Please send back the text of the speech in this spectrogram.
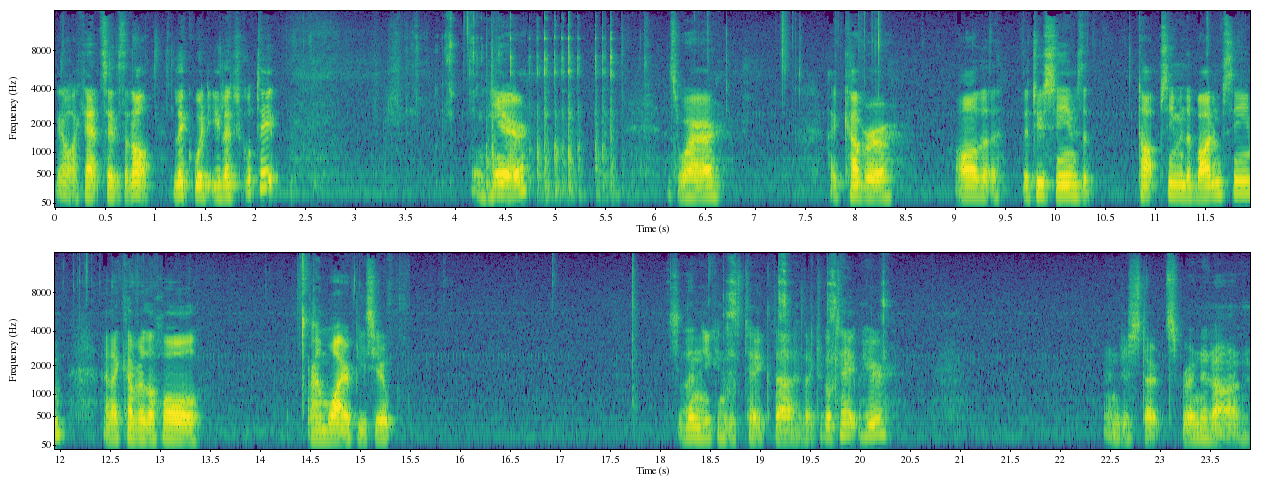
You know, I can't say this at all. Liquid electrical tape. And here is where I cover all the, the two seams, the top seam and the bottom seam, and I cover the whole um, wire piece here. So then you can just take the electrical tape here and just start spreading it on.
